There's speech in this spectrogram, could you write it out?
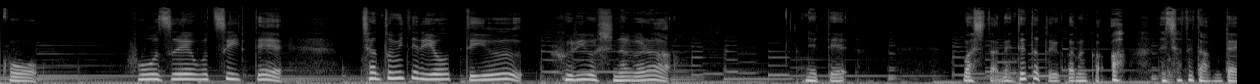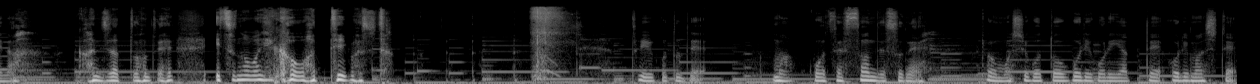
こう頬杖をついてちゃんと見てるよっていうふりをしながら寝てました寝てたというかなんかあ寝ちゃってたみたいな 感じだったのでいつの間にか終わっていました。ということでまあこう絶賛ですね。今日も仕事をゴリゴリやっておりまして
